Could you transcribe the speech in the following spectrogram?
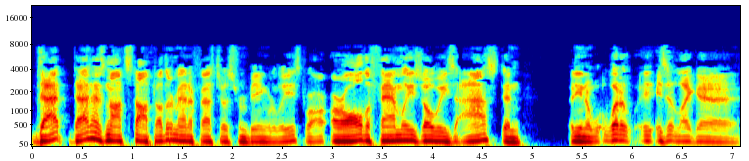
That, that has not stopped other manifestos from being released. Are, are all the families always asked? And, you know, what, is it like a,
